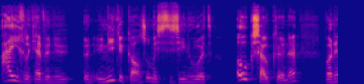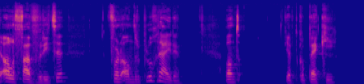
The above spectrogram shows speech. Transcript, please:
Eigenlijk hebben we nu een unieke kans om eens te zien hoe het ook zou kunnen wanneer alle favorieten voor een andere ploeg rijden. Want je hebt Kopecky,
